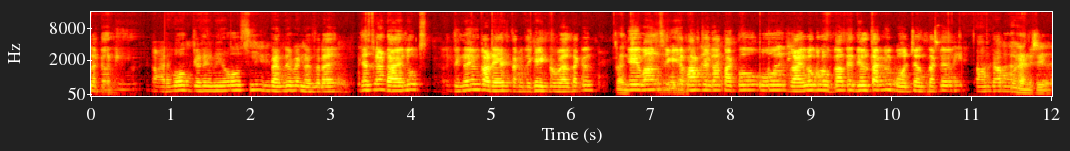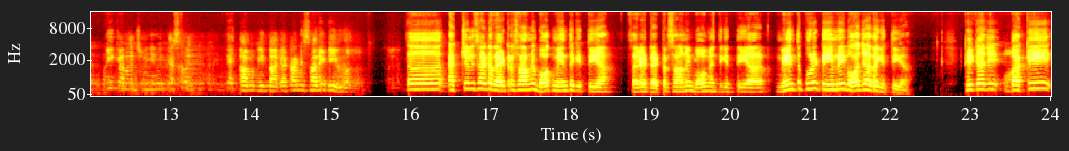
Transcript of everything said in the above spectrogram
ਲੱਗਾ ਕਿ ਡਾਇਲੋਗ ਜਿਹੜੇ ਨੇ ਉਹ ਸੀ ਬੰਦੇ ਹੋਏ ਨਜ਼ਰ ਆਏ ਜਿਸ ਤਰ੍ਹਾਂ ਡਾਇਲੋਗ ਜਿੰਨੇ ਵੀ ਤੁਹਾਡੇ ਅੱਜ ਤੱਕ ਦੇਖੇ ਇੰਟਰਵੈਲ ਤੱਕ ਹਾਂਜੀ। A1 ਸੀਗੇ ਹਰ ਜਗ੍ਹਾ ਤੱਕ ਉਹ ਉਹ ਡਾਇਲੋਗ ਲੋਕਾਂ ਦੇ ਦਿਲ ਤੱਕ ਵੀ ਪਹੁੰਚਣ ਤੱਕ ਕਾਮਯਾਬ ਹੋ ਹਾਂਜੀ। ਕੀ ਕਹਿਣਾ ਚਾਹੁੰਦੇ ਕਿਸ ਤਰ੍ਹਾਂ ਇਹ ਕੰਮ ਕੀਤਾ ਗਿਆ ਤੁਹਾਡੀ ਸਾਰੀ ਟੀਮ ਵੱਲੋਂ? ਐਕਚੁਅਲੀ ਸਾਡੇ ਰਾਈਟਰ ਸਾਹਿਬ ਨੇ ਬਹੁਤ ਮਿਹਨਤ ਕੀਤੀ ਆ ਸਾਡੇ ਡਾਇਰੈਕਟਰ ਸਾਹਿਬ ਨੇ ਬਹੁਤ ਮਿਹਨਤ ਕੀਤੀ ਆ ਮਿਹਨਤ ਪੂਰੀ ਟੀਮ ਨੇ ਬਹੁਤ ਜ਼ਿਆਦਾ ਕੀਤੀ ਆ। ਠੀਕ ਆ ਜੀ? ਬਾਕੀ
